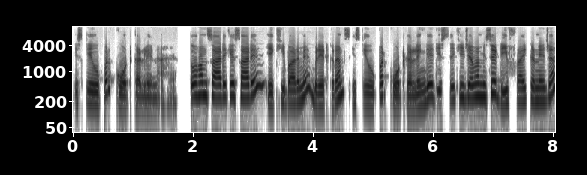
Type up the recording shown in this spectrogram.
इसके ऊपर कोट कर लेना है। तो हम सारे के सारे एक ही बार में ब्रेड क्रम्स इसके ऊपर कोट कर लेंगे, जिससे कि जब हम इसे डीप फ्राई करने जाए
